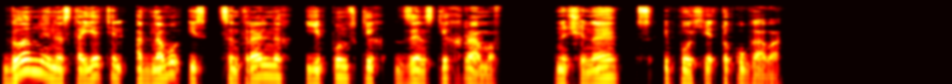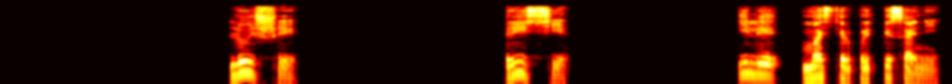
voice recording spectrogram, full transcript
Главный настоятель одного из центральных японских дзенских храмов, начиная с эпохи Токугава. Люйши. Риси. Или мастер предписаний,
